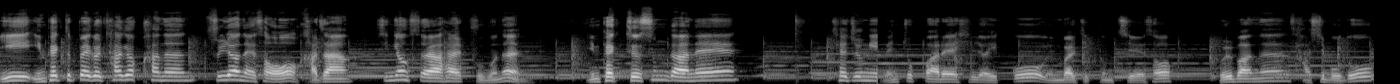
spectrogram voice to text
이 임팩트 백을 타격하는 훈련에서 가장 신경 써야 할 부분은 임팩트 순간에 체중이 왼쪽 발에 실려 있고 왼발 뒤꿈치에서 골반은 45도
